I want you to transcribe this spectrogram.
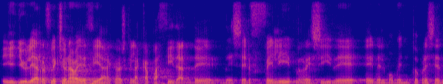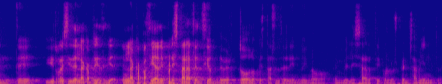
Y Julia reflexionaba y decía, claro, es que la capacidad de, de, ser feliz reside en el momento presente y reside en la, capacidad, en la capacidad de prestar atención, de ver todo lo que está sucediendo y no embelesarte con los pensamientos.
